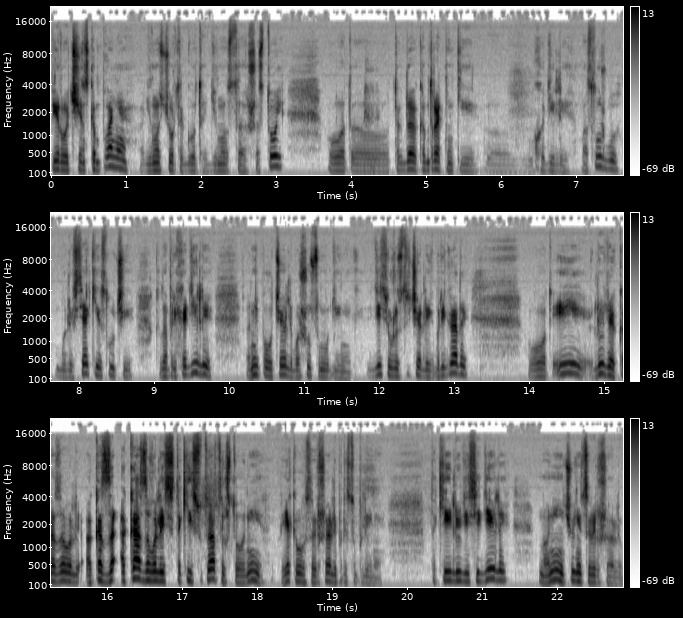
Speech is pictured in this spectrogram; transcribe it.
первая чеченская-компания, 94 год, 96 вот, тогда контрактники уходили на службу, были всякие случаи. Когда приходили, они получали большую сумму денег. Здесь уже встречали их бригады, вот, и люди оказывали, оказа- оказывались в таких ситуациях, что они якобы совершали преступления. Такие люди сидели, но они ничего не совершали.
